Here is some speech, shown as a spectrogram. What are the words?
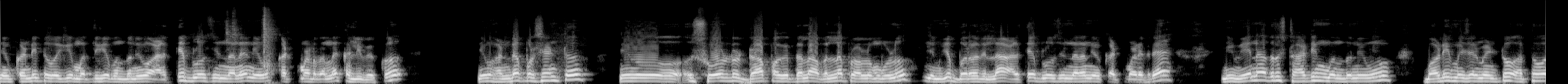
ನೀವು ಖಂಡಿತವಾಗಿ ಮೊದಲಿಗೆ ಬಂದು ನೀವು ಅಳತೆ ಬ್ಲೌಸ್ ಇಂದಾನೆ ನೀವು ಕಟ್ ಮಾಡೋದನ್ನ ಕಲಿಬೇಕು. ನೀವು ಹಂಡ್ರೆಡ್ ಪರ್ಸೆಂಟ್ ನೀವು ಶೋಲ್ಡರ್ ಡ್ರಾಪ್ ಆಗುತ್ತಲ್ಲ ಅವೆಲ್ಲ ಪ್ರಾಬ್ಲಮ್ಗಳು ನಿಮಗೆ ಬರೋದಿಲ್ಲ. ಅಳತೆ ಬ್ಲೌಸ್ ಇಂದಾನೆ ನೀವು ಕಟ್ ಮಾಡಿದ್ರೆ ನೀವೇನಾದ್ರೂ ಸ್ಟಾರ್ಟಿಂಗ್ ಬಂದು ನೀವು ಬಾಡಿ ಮೆಜರ್ಮೆಂಟ್ ಅಥವಾ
